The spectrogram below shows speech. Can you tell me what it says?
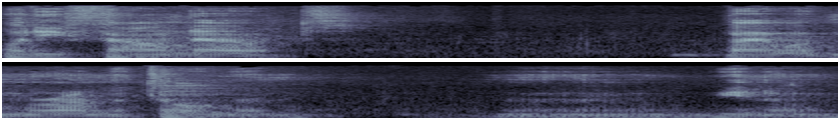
what he found out by what Morana told him. Uh, you know,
